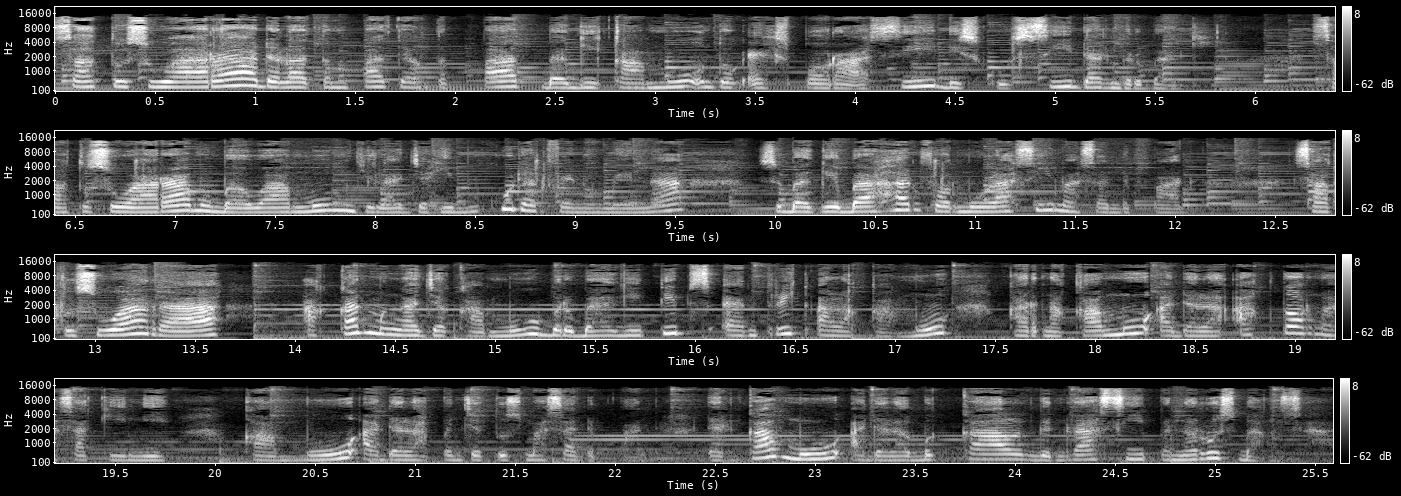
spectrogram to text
Satu suara adalah tempat yang tepat bagi kamu untuk eksplorasi, diskusi, dan berbagi. Satu suara membawamu menjelajahi buku dan fenomena sebagai bahan formulasi masa depan. Satu suara akan mengajak kamu berbagi tips and trick ala kamu karena kamu adalah aktor masa kini. Kamu adalah pencetus masa depan dan kamu adalah bekal generasi penerus bangsa.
